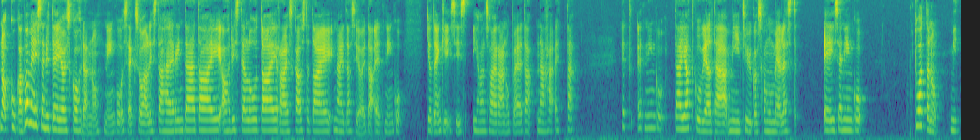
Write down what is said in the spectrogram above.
No kukapa meistä nyt ei olisi kohdannut niin kuin seksuaalista häirintää tai ahdistelua tai raiskausta tai näitä asioita. Että niin kuin jotenkin siis ihan sairaan upeeta nähdä, että et, et niin kuin, tämä jatkuu vielä tämä Me Too, koska mun mielestä ei se niin kuin, tuottanut, mit-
